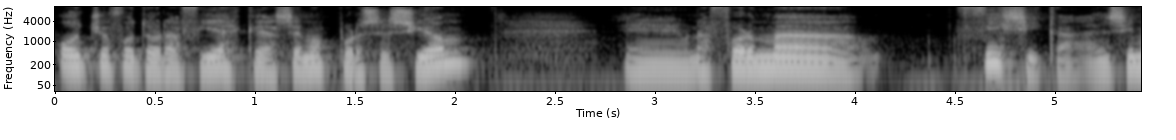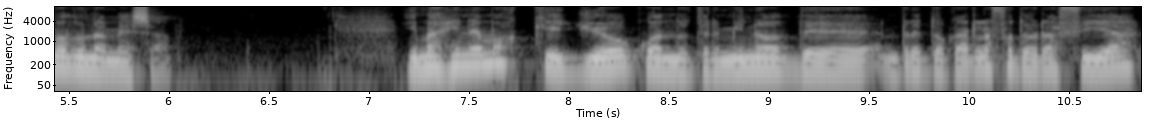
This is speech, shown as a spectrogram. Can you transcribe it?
ocho fotografías que hacemos por sesión en una forma física, encima de una mesa. Imaginemos que yo cuando termino de retocar la fotografía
